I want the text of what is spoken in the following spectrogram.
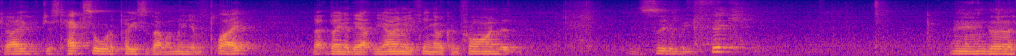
Okay, just hacksawed a piece of aluminium plate, that being about the only thing I can find that is suitably thick. And uh,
